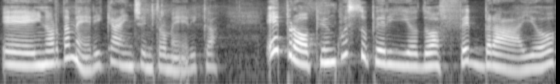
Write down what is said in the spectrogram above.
eh, in Nord America e in Centro America. E proprio in questo periodo, a febbraio,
